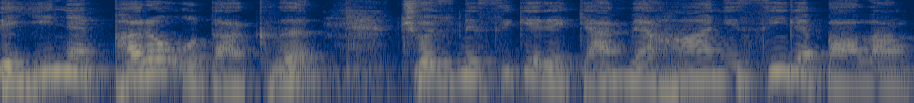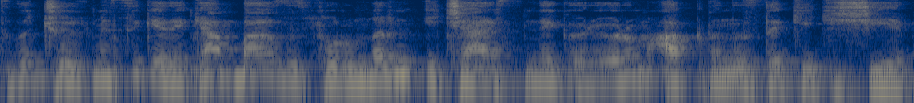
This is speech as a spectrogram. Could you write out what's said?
Ve yine para odaklı çözmesi gereken ve hanesiyle bağlantılı çözmesi gereken bazı sorunların içerisinde görüyorum aklınızdaki kişiyi.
